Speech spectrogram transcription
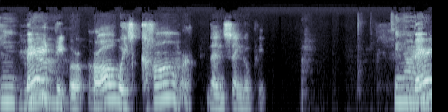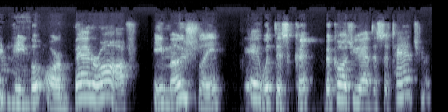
Mm, married people are always calmer than single people. See, no, married people are better off emotionally eh, with this because you have this attachment.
